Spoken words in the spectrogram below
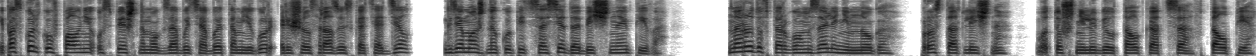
И поскольку вполне успешно мог забыть об этом, Егор решил сразу искать отдел, где можно купить соседу обещанное пиво. Народу в торговом зале немного, просто отлично. Вот уж не любил толкаться в толпе.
